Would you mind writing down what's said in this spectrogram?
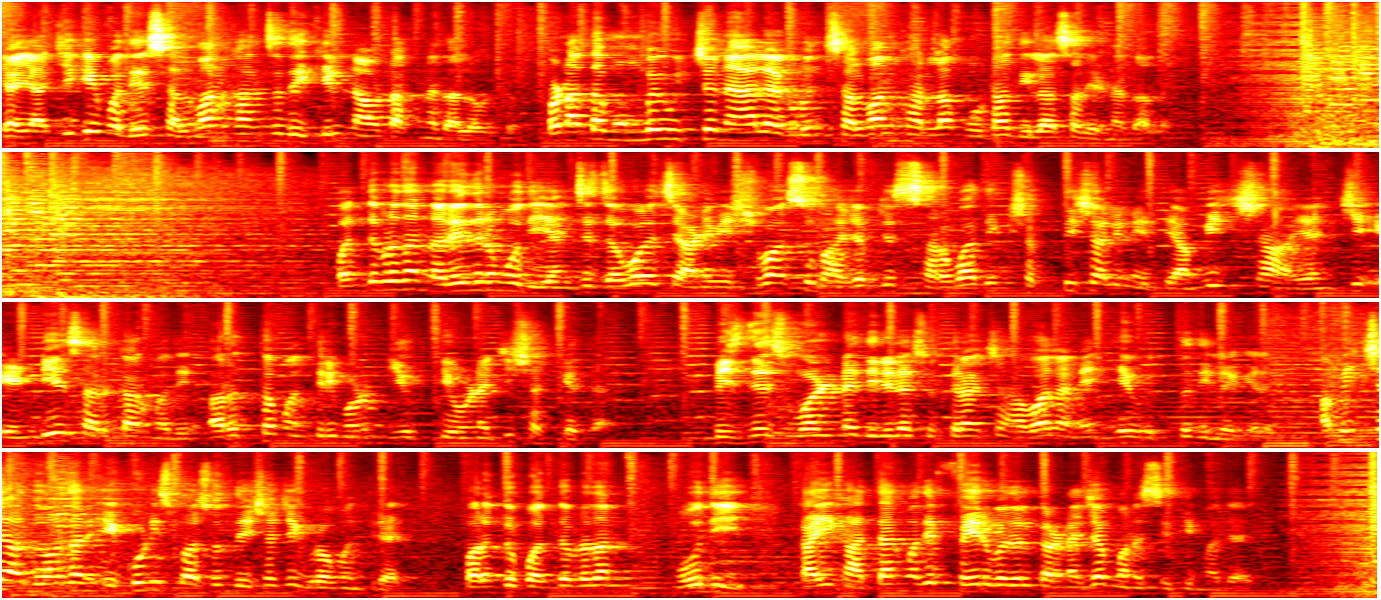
या याचिकेमध्ये सलमान खानचं देखील नाव टाकण्यात आलं होतं. पण आता मुंबई उच्च न्यायालयाकडून सलमान खानला मोठा दिलासा देण्यात आला. पंतप्रधान नरेंद्र मोदी यांचे जवळचे आणि विश्वासू भाजपचे सर्वाधिक शक्तिशाली नेते अमित शहा यांची एनडीए सरकारमध्ये अर्थमंत्री म्हणून नियुक्ती होण्याची शक्यता आहे. बिझनेस वर्ल्डने दिलेल्या सूत्रांच्या हवालाने हे वृत्त दिले गेले. अमित शहा दोन हजार एकोणीसपासून देशाचे गृहमंत्री आहेत. परंतु पंतप्रधान मोदी काही खात्यांमध्ये फेरबदल करण्याच्या मनस्थितीमध्ये आहेत.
